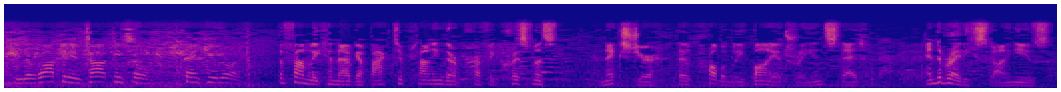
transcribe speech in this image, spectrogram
and they're walking and talking, so thank you, Lord. The family can now get back to planning their perfect Christmas. Next year, they'll probably buy a tree instead. Enda Brady, Sky News.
